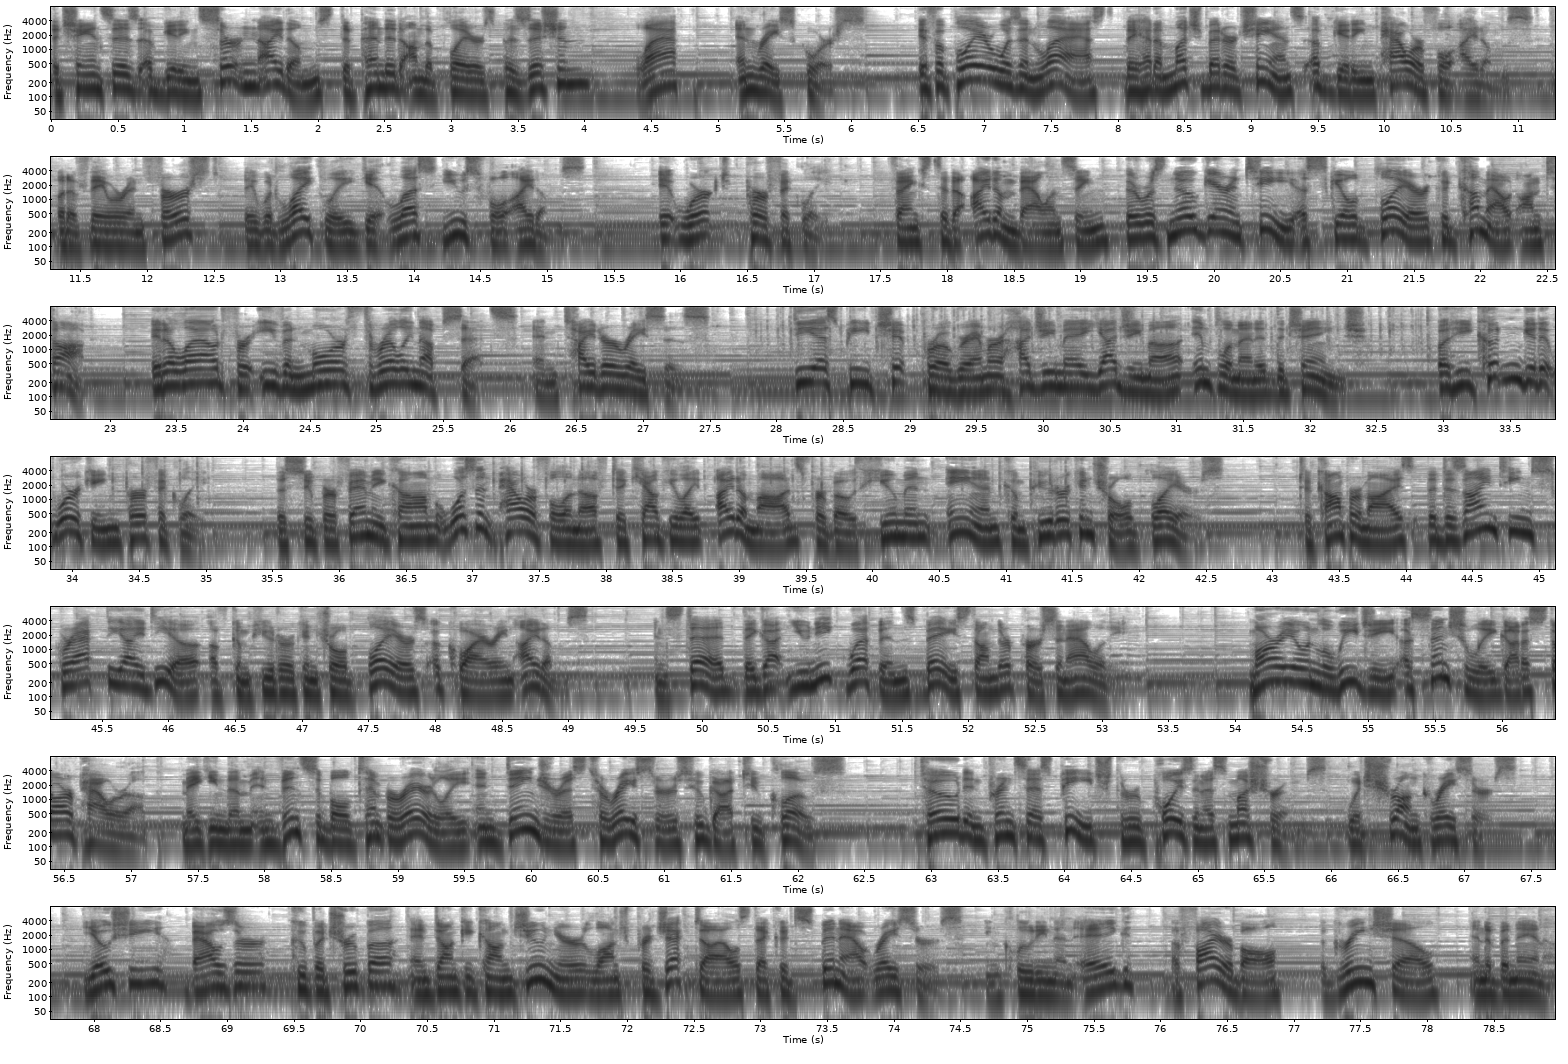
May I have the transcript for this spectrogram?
The chances of getting certain items depended on the player's position, lap, and race course. If a player was in last, they had a much better chance of getting powerful items, but if they were in first, they would likely get less useful items. It worked perfectly. Thanks to the item balancing, there was no guarantee a skilled player could come out on top. It allowed for even more thrilling upsets and tighter races. DSP chip programmer Hajime Yajima implemented the change, but he couldn't get it working perfectly. The Super Famicom wasn't powerful enough to calculate item odds for both human and computer controlled players. To compromise, the design team scrapped the idea of computer controlled players acquiring items. Instead, they got unique weapons based on their personality. Mario and Luigi essentially got a star power up, making them invincible temporarily and dangerous to racers who got too close. Toad and Princess Peach threw poisonous mushrooms, which shrunk racers. Yoshi, Bowser, Koopa Troopa, and Donkey Kong Jr. launched projectiles that could spin out racers, including an egg, a fireball, a green shell, and a banana.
